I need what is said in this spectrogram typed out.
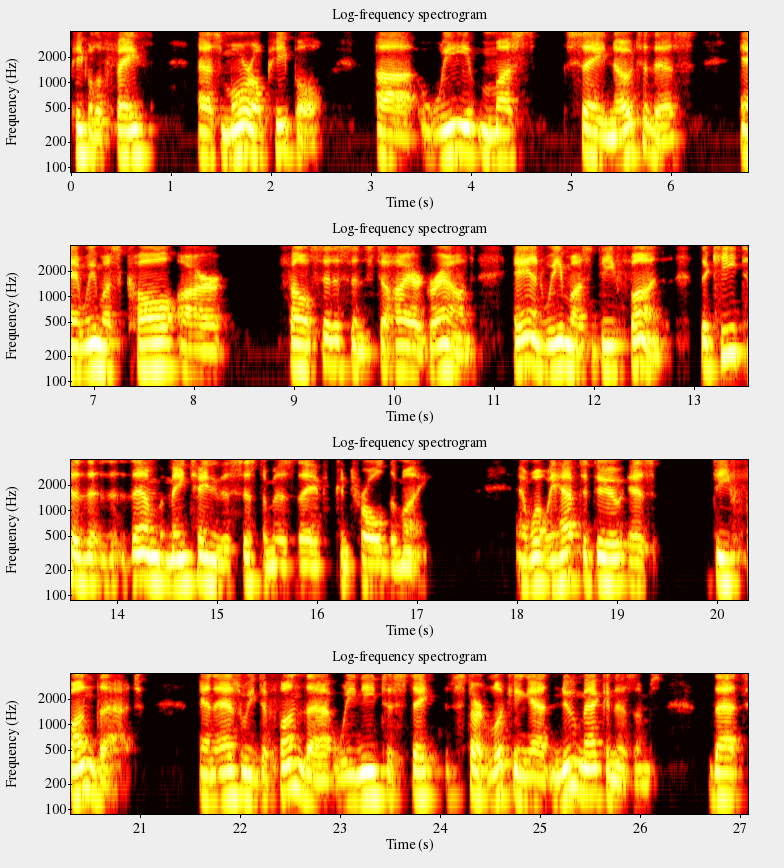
people of faith, as moral people. Uh, we must say no to this, and we must call our fellow citizens to higher ground, and we must defund. The key to the, them maintaining the system is they've controlled the money, and what we have to do is defund that and as we defund that, we need to stay, start looking at new mechanisms that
